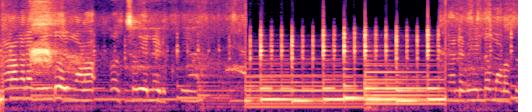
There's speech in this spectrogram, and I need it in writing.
ഞങ്ങളങ്ങനെ വീണ്ടും ഒരു മുള വെച്ചത് തന്നെ എടുക്കുകയാണ്. ഞാൻ വീണ്ടും മുളച്ച്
